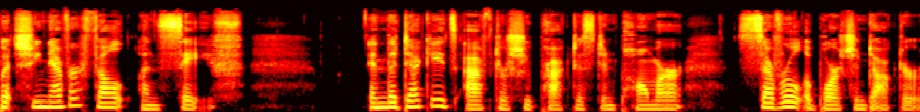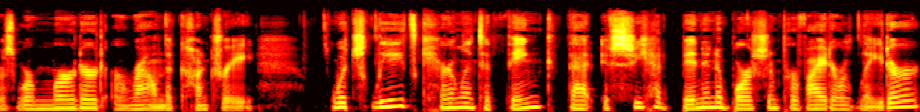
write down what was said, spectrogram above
but she never felt unsafe. In the decades after she practiced in Palmer, several abortion doctors were murdered around the country, which leads Carolyn to think that if she had been an abortion provider later,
